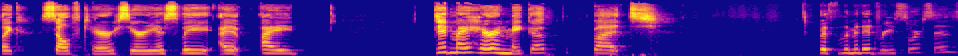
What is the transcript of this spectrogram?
like self-care seriously. I I did my hair and makeup but with limited resources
